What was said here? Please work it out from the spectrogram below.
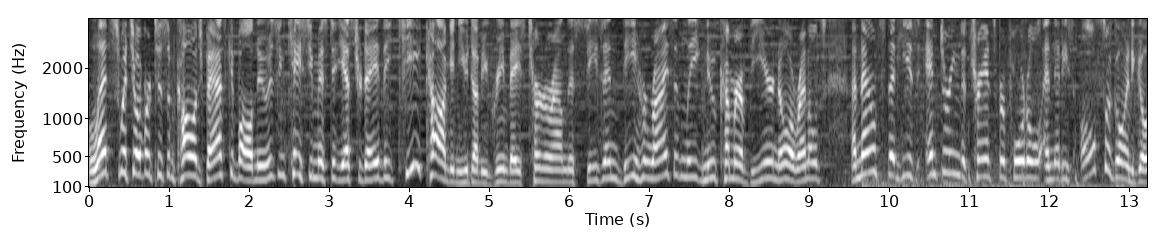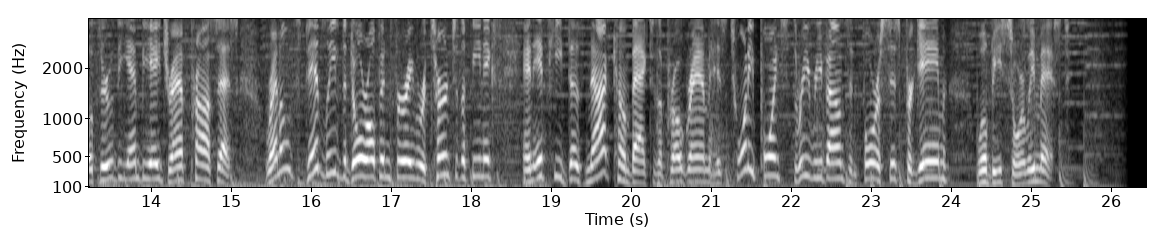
Let's switch over to some college basketball news. In case you missed it yesterday, the key cog in UW Green Bay's turnaround this season, the Horizon League newcomer of the year, Noah Reynolds, announced that he is entering the transfer portal and that he's also going to go through the NBA draft process. Reynolds did leave the door open for a return to the Phoenix, and if he does not come back to the program, his 20 points, 3 rebounds, and 4 assists per game will be sorely missed.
